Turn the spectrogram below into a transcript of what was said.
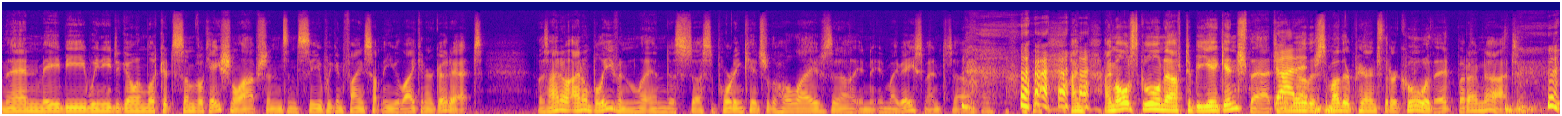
then maybe we need to go and look at some vocational options and see if we can find something you like and are good at. I don't, I don't believe in, in just uh, supporting kids for their whole lives uh, in, in my basement. Uh, I'm, I'm old school enough to be against that. Got I know it. there's some other parents that are cool with it, but I'm not.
